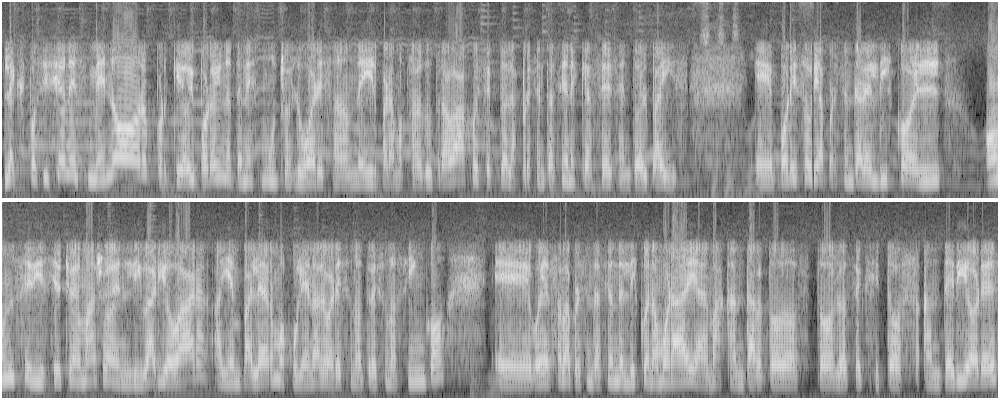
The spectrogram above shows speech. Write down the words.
la exposición es menor porque hoy por hoy no tenés muchos lugares a donde ir para mostrar tu trabajo, excepto las presentaciones que haces en todo el país. Sí, sí, seguro. Eh, por eso voy a presentar el disco el 11 y 18 de mayo en Livario Bar, ahí en Palermo, Julián Álvarez 1315. Eh, voy a hacer la presentación del disco Enamorada y además cantar todos todos los éxitos anteriores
